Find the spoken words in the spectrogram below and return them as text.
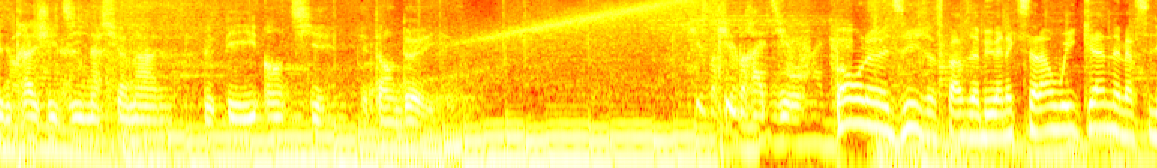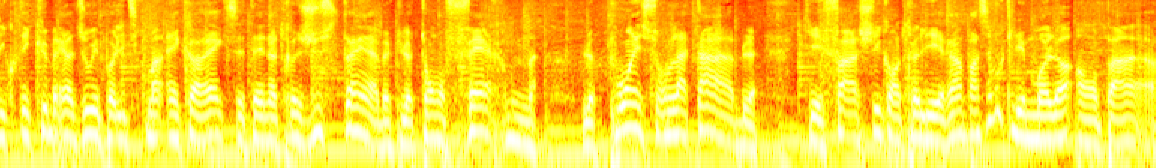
Une tragédie nationale. Le pays entier est en deuil. Cube Radio. Bon lundi, j'espère que vous avez eu un excellent week-end. Merci d'écouter Cube Radio et Politiquement Incorrect. C'était notre Justin avec le ton ferme, le poing sur la table, qui est fâché contre l'Iran. Pensez-vous que les mollahs ont peur?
